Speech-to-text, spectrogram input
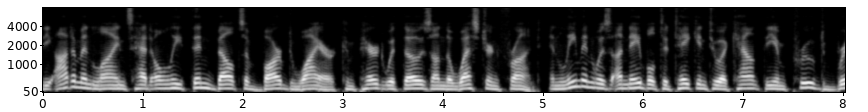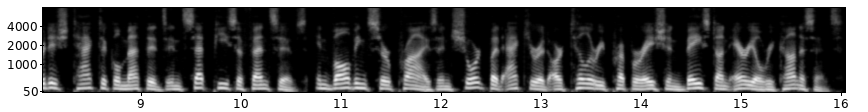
the Ottoman lines had only thin belts of barbed wire compared with those on the Western Front, and Liman was unable to take into account the improved British tactical methods in set-piece offensives, involving surprise and short but accurate artillery preparation based on aerial reconnaissance.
